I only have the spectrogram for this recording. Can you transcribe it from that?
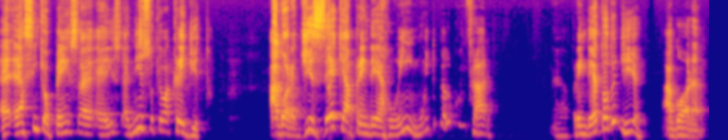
é, é assim que eu penso, é, é, isso, é nisso que eu acredito. Agora, dizer que aprender é ruim, muito pelo contrário. É, aprender é todo dia. Agora,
